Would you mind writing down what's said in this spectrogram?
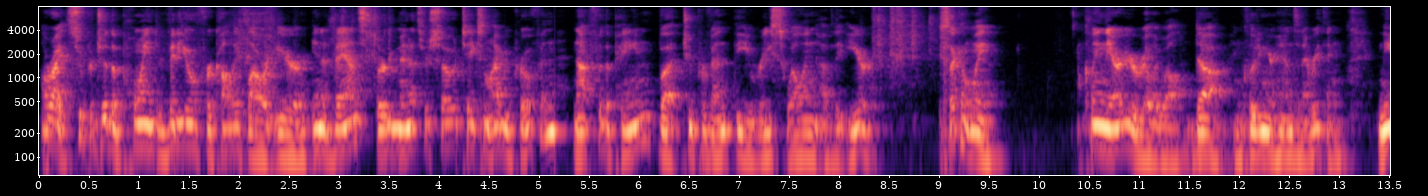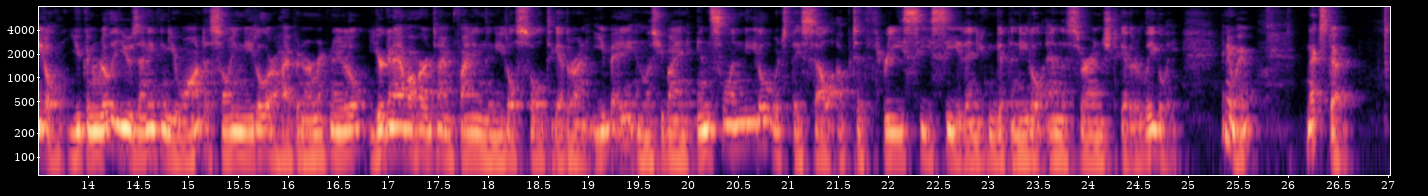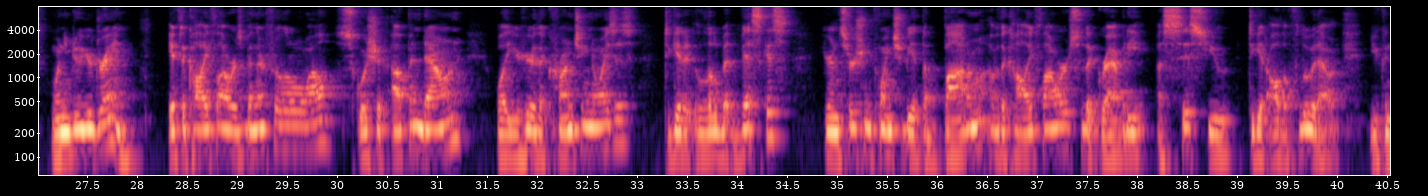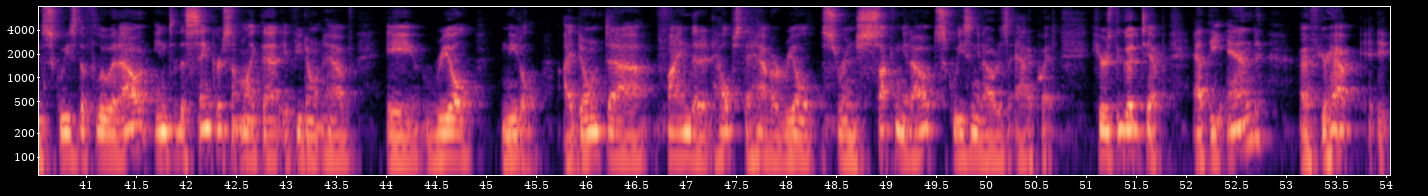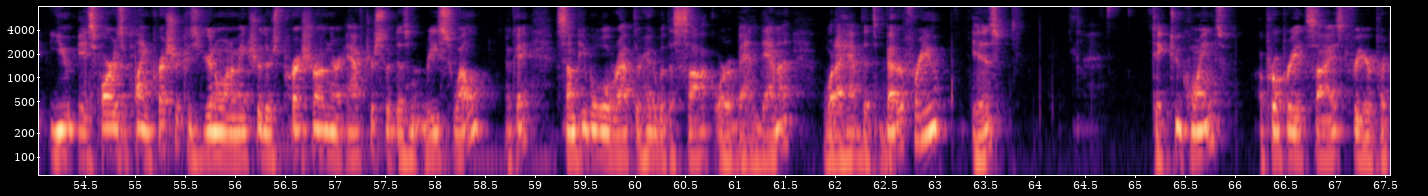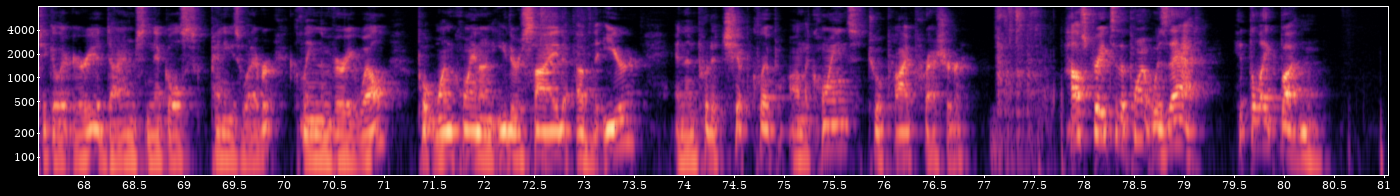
All right, super to the point video for cauliflower ear. In advance, 30 minutes or so, take some ibuprofen, not for the pain, but to prevent the re-swelling of the ear. Secondly, clean the area really well, duh, including your hands and everything. Needle, you can really use anything you want, a sewing needle or a hypodermic needle. You're gonna have a hard time finding the needles sold together on eBay unless you buy an insulin needle, which they sell up to 3 cc. Then you can get the needle and the syringe together legally. Anyway, next step, when you do your drain, if the cauliflower has been there for a little while, squish it up and down while you hear the crunching noises to get it a little bit viscous. Your insertion point should be at the bottom of the cauliflower so that gravity assists you to get all the fluid out. You can squeeze the fluid out into the sink or something like that if you don't have a real needle. I don't uh, find that it helps to have a real syringe sucking it out. Squeezing it out is adequate. Here's the good tip. At the end, Uh, if you're have you as far as applying pressure, because you're going to want to make sure there's pressure on there after so it doesn't re-swell. Okay. Some people will wrap their head with a sock or a bandana. What I have that's better for you is take two coins, appropriate sized for your particular area, dimes, nickels, pennies, whatever. Clean them very well. Put one coin on either side of the ear, and then put a chip clip on the coins to apply pressure. How straight to the point was that? Hit the like button.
